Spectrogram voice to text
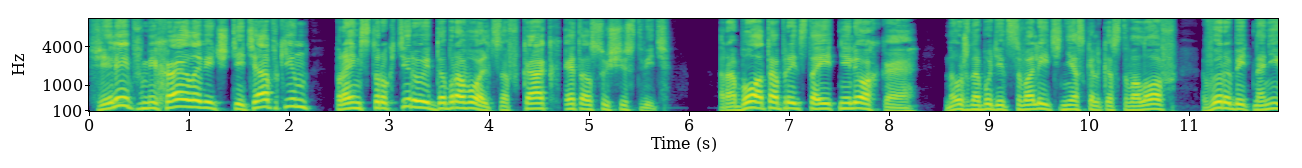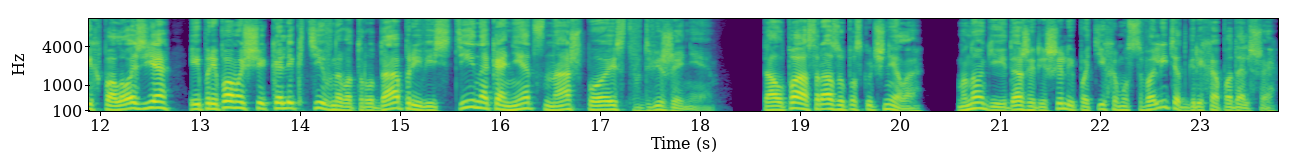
Филипп Михайлович Титяпкин проинструктирует добровольцев, как это осуществить. Работа предстоит нелегкая. Нужно будет свалить несколько стволов, вырубить на них полозья и при помощи коллективного труда привести, наконец, наш поезд в движение. Толпа сразу поскучнела. Многие даже решили по-тихому свалить от греха подальше.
